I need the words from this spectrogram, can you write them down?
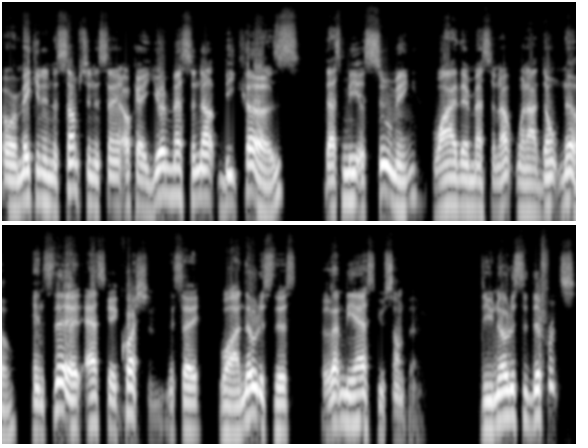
or making an assumption and saying, okay, you're messing up because that's me assuming why they're messing up when I don't know. Instead, ask a question and say, well, I noticed this. Let me ask you something. Do you notice the difference?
